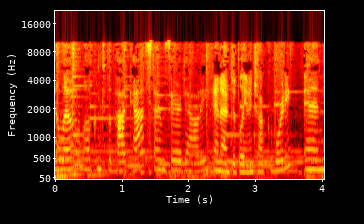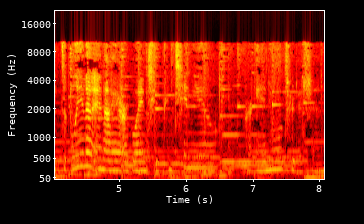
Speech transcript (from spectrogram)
Hello and welcome to the podcast. I'm Sarah Dowdy. And I'm Deblina Chakraborty. And Deblina and I are going to continue our annual tradition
